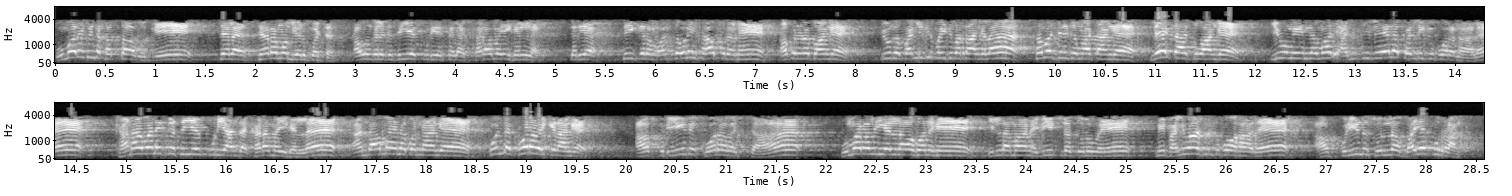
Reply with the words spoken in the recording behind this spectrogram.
உமரவின் பின் கத்தாவுக்கு சில சிரமம் ஏற்பட்டது. அவங்களுக்கு செய்யக்கூடிய சில கடமைகள்ல சரியா? சீக்கிரம் வந்தவனே சாப்பிடனே அப்புறம் நினைப்பாங்க இவங்க பள்ளிக்கு போயிட்டு வர்றாங்களா? சமைச்சிருக்க மாட்டாங்க. லேட் ஆக்குவாங்க. இவங்க இந்த மாதிரி அஞ்சு வேளை பள்ளிக்கு போறனால கணவனுக்கு செய்யக்கூடிய அந்த கடமைகள்ல அந்த அம்மா என்ன பண்ணாங்க? கொஞ்சம் கூற வைக்கிறாங்க. அப்படின்னு கூற வச்சா உமரலி அலி இல்லமான நீ வீட்டுல தொழுவே நீ பள்ளிவாசலுக்கு போகாத அப்படின்னு சொல்ல பயப்படுறாங்க.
